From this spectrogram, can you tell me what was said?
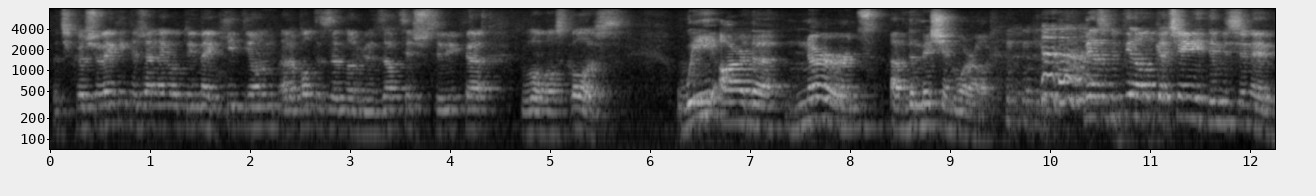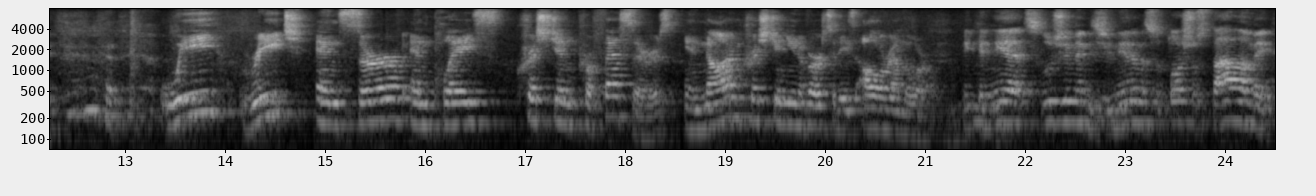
Значи, кој што веќе кажа неговото име е Кит и он работи за една организација што се вика Global Scholars. We are the nerds of the mission world. Ние сме тие откачените мисионери. We reach and serve and place Christian professors in non Christian universities all around the world. Вика, ние служиме, мисионираме со тоа што ставаме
